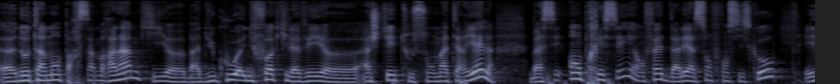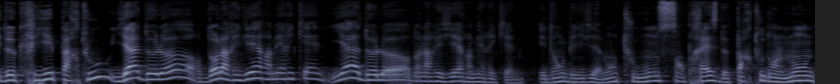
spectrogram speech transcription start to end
euh, notamment par Sam Branham qui, euh, bah, du coup, une fois qu'il avait euh, acheté tout son matériel, bah, s'est empressé en fait d'aller à San Francisco et de crier partout il y a de l'or dans la rivière américaine, il y a de l'or dans la rivière américaine. Et donc, bien évidemment, tout le monde s'empresse de partout dans le monde,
